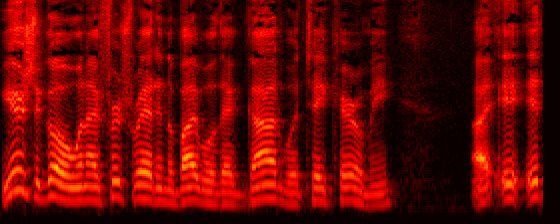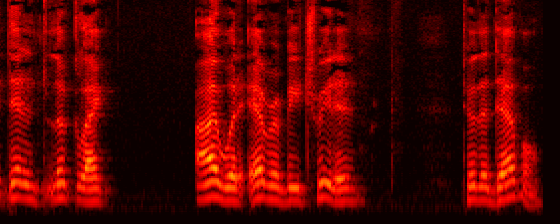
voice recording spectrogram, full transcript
Years ago, when I first read in the Bible that God would take care of me, I, it, it didn't look like I would ever be treated to the devil.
